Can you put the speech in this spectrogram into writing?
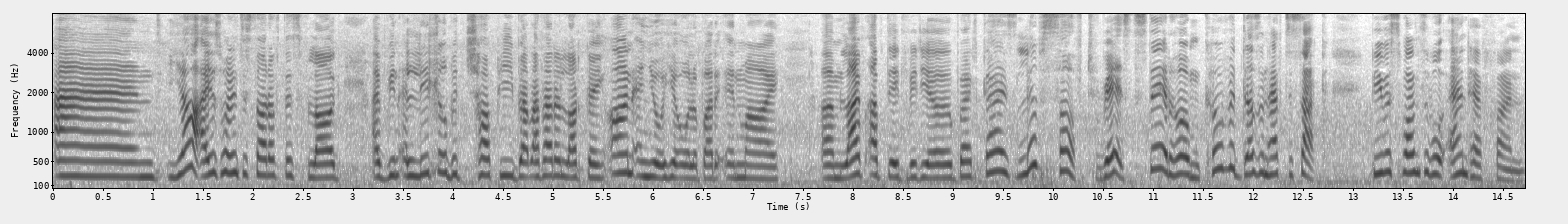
And yeah, I just wanted to start off this vlog. I've been a little bit choppy, but I've had a lot going on, and you'll hear all about it in my um, live update video. But guys, live soft, rest, stay at home. COVID doesn't have to suck. Be responsible and have fun.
